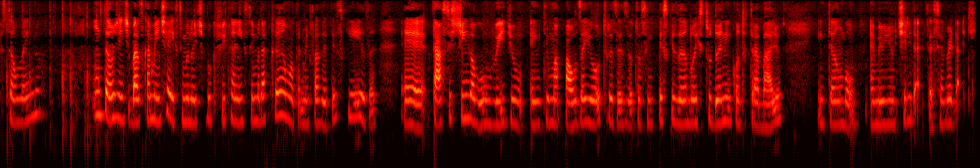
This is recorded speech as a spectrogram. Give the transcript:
Estão vendo? Então, gente, basicamente é isso. Meu notebook fica ali em cima da cama para me fazer pesquisa. É, tá assistindo algum vídeo entre uma pausa e outra. Às vezes eu tô sempre pesquisando ou estudando enquanto trabalho. Então, bom, é mil inutilidades, essa é a verdade.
